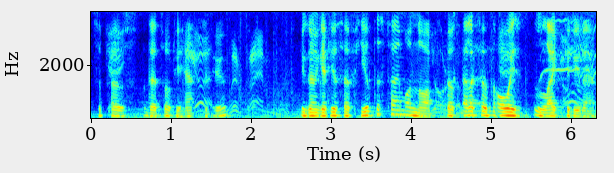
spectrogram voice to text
Suppose that's what we have to do. You're gonna get yourself healed this time or not? Because Alex doesn't always like to do that.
